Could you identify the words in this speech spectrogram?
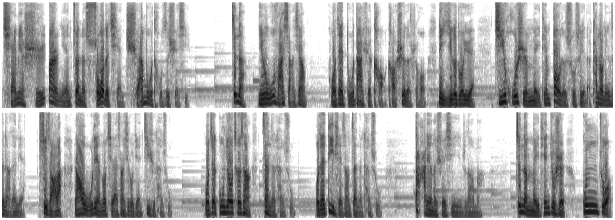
前面十二年赚的所有的钱全部投资学习，真的，你们无法想象。我在读大学考考试的时候，那一个多月几乎是每天抱着书睡的，看到凌晨两三点睡着了，然后五点多起来上洗手间继续看书。我在公交车上站着看书，我在地铁上站着看书，大量的学习，你知道吗？真的每天就是工作，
